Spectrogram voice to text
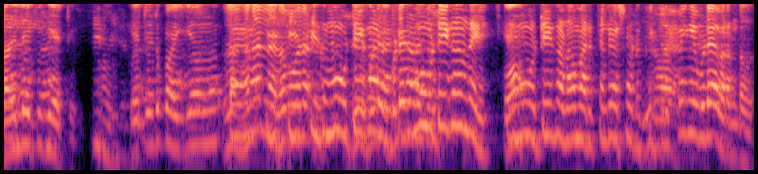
അതിലേക്ക് കയറ്റി കയറ്റിട്ട് പയ്യെ ഒന്ന് അങ്ങനല്ല ഇത് മൂട്ടിക്കാന്നേ മൂട്ടിക്കാണ്. ആ മരത്തിന്റെ കഷ്ണം എടുക്കുക ഇവിടെ വരേണ്ടത്.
